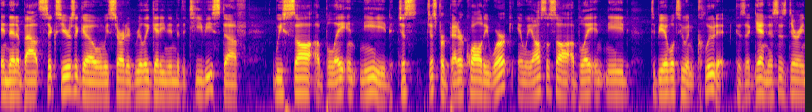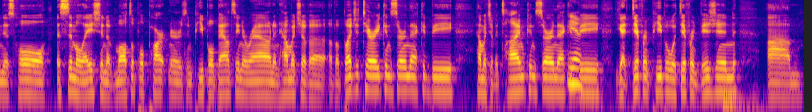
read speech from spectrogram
and then about six years ago when we started really getting into the tv stuff we saw a blatant need just just for better quality work. And we also saw a blatant need to be able to include it. Because again this is during this whole assimilation of multiple partners and people bouncing around and how much of a, of a budgetary concern that could be how much of a time concern that could Yeah. be. You got different people with different vision. Um,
